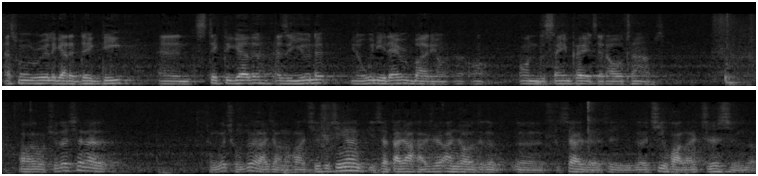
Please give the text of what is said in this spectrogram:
that's when we really got to dig deep and stick together as a unit. You know, we need everybody on on, on the same page at all times. 啊，我觉得现在整个球队来讲的话，其实今天的比赛大家还是按照这个呃比赛的这一个计划来执行的。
